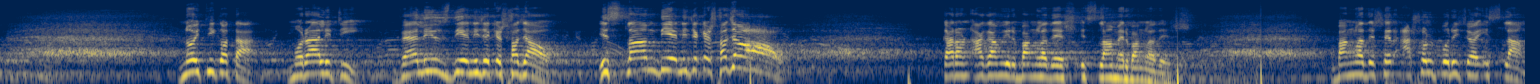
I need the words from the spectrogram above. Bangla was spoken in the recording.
নৈতিকতা মোরালিটি ভ্যালিউজ দিয়ে নিজেকে সাজাও, ইসলাম দিয়ে নিজেকে সাজাও। কারণ আগামীর বাংলাদেশ ইসলামের বাংলাদেশ। বাংলাদেশের আসল পরিচয় ইসলাম।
